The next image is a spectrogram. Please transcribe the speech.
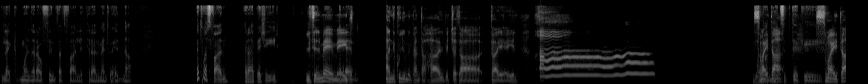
like morna naraw film tat-tfal litteralment weħidna. It was fun, ferħa pjaċir. Little Mermaid għandi kuljum inkantahha l-biċċa ta' ta' Ariel. Smajta, smajta,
